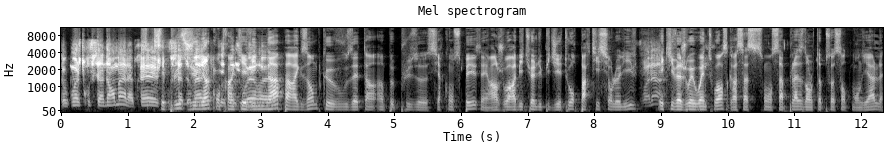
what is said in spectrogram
donc moi, je trouve ça normal. Après, C'est plus Julien contre un Kevin euh, Na, par exemple, que vous êtes un, un peu plus euh, circonspect, c'est-à-dire un joueur habituel du PGA Tour parti sur le livre Voilà. et qui va jouer Wentworth grâce à son, sa place dans le top 60 mondial.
